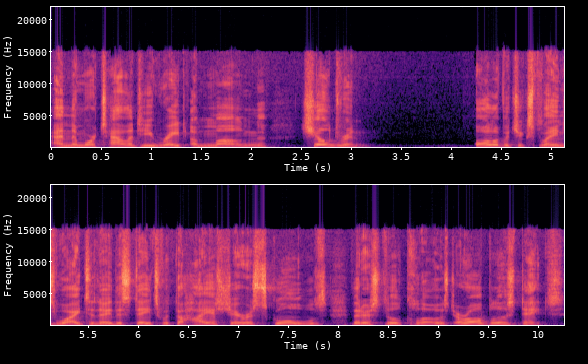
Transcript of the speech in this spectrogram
and the mortality rate among children. All of which explains why today the states with the highest share of schools that are still closed are all blue states.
